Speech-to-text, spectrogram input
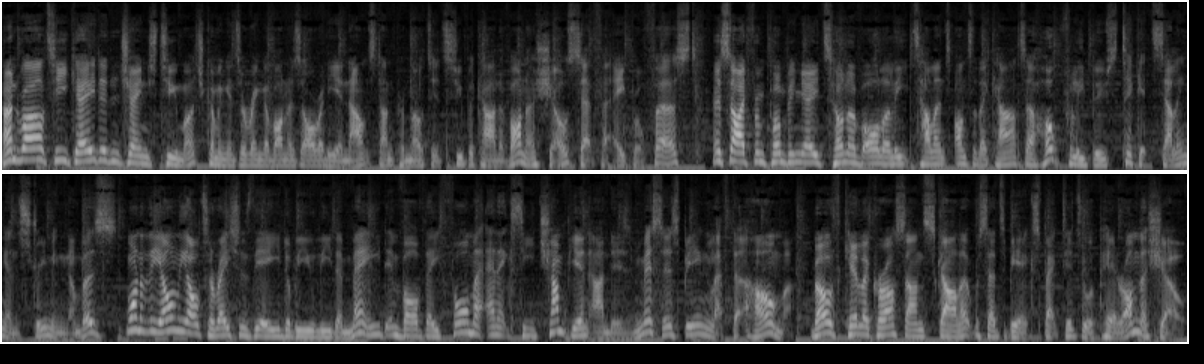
And while TK didn't change too much coming into Ring of Honor's already announced and promoted Supercard of Honor show set for April 1st, aside from pumping a ton of all elite talent onto the card to hopefully boost ticket selling and streaming numbers, one of the only alterations the AEW leader made involved a former NXT champion and his missus being left at home. Both Killer Kross and Scarlett were said to be expected to appear on the show,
